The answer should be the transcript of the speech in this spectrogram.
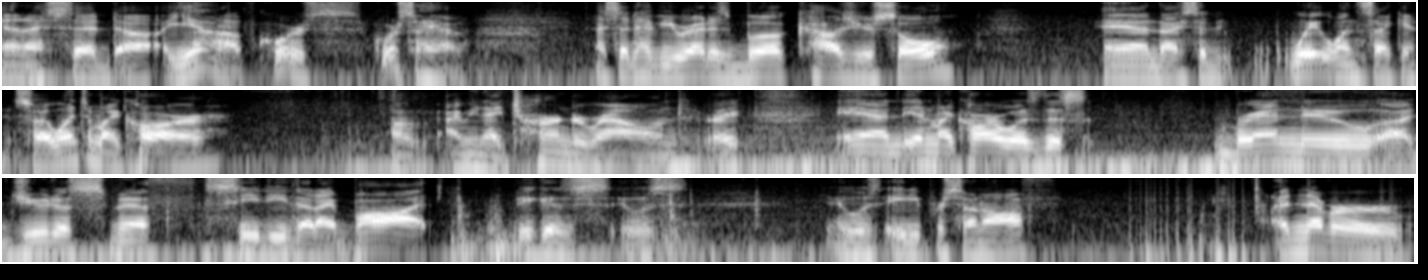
And I said, uh, Yeah, of course. Of course I have. I said, Have you read his book, How's Your Soul? And I said, Wait one second. So I went to my car. Uh, I mean, I turned around, right? And in my car was this brand new uh, Judah Smith CD that I bought because it was it was 80% off. I'd never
